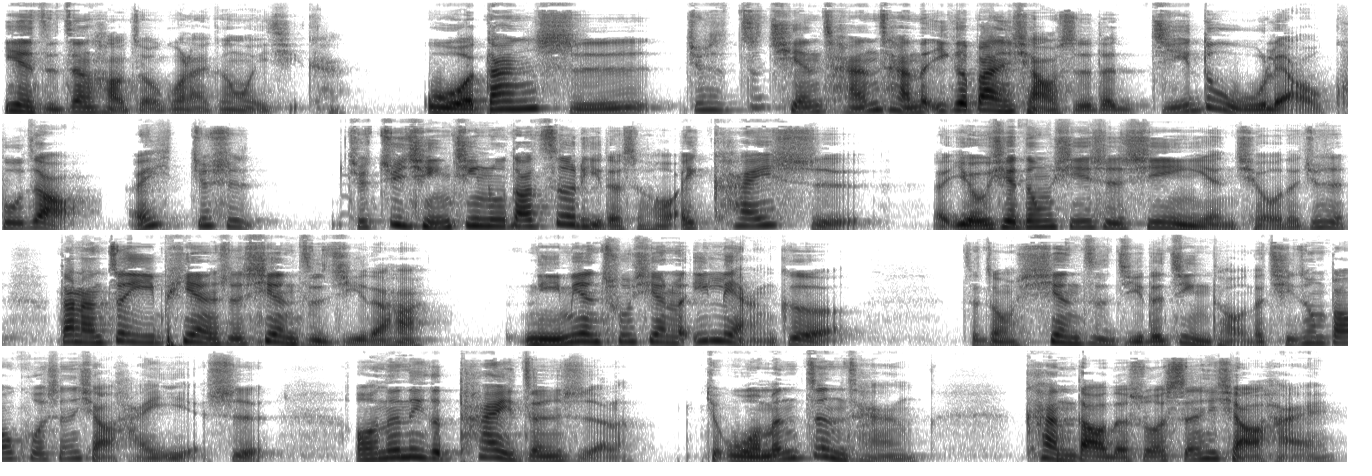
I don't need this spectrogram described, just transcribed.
叶子正好走过来跟我一起看。我当时就是之前长长的一个半小时的极度无聊枯燥，哎，就是就剧情进入到这里的时候，哎，开始呃有一些东西是吸引眼球的，就是当然这一片是限制级的哈，里面出现了一两个这种限制级的镜头，那其中包括生小孩也是，哦，那那个太真实了，就我们正常。看到的说生小孩，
